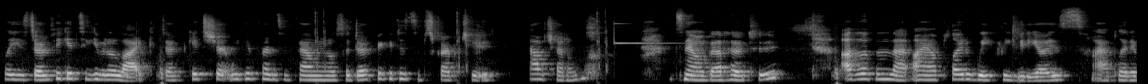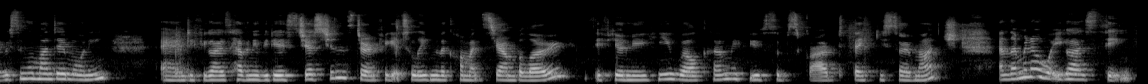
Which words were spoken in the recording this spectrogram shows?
please don't forget to give it a like. Don't forget to share it with your friends and family and also don't forget to subscribe to our channel. it's now about her too. Other than that, I upload weekly videos. I upload every single Monday morning. And if you guys have any video suggestions, don't forget to leave them in the comments down below. If you're new here, welcome. If you've subscribed, thank you so much. And let me know what you guys think.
